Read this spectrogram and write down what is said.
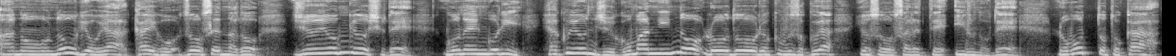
あの、農業や介護、造船など14業種で5年後に145万人の労働力不足が予想されているので、ロボットとか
